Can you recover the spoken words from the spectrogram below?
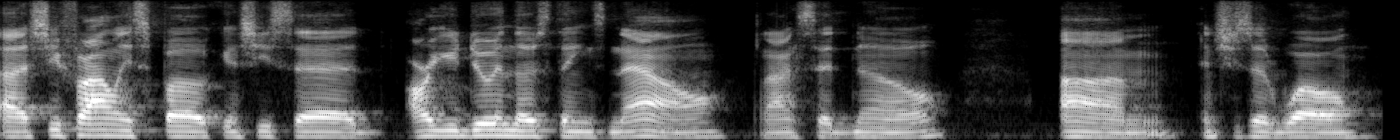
uh, she finally spoke, and she said, "Are you doing those things now?" And I said, "No." Um, and she said, "Well,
